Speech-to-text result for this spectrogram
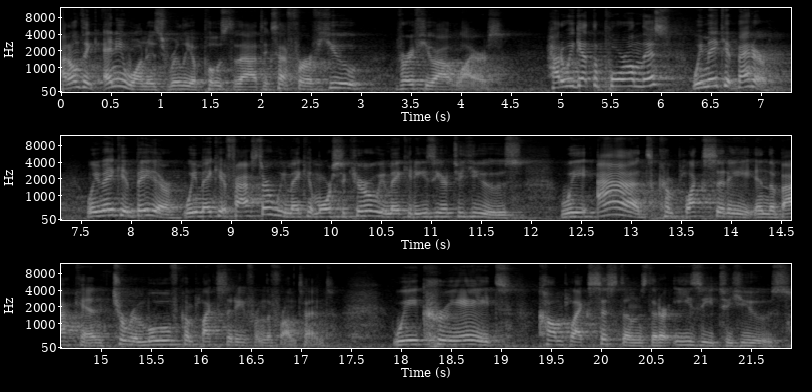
I don't think anyone is really opposed to that, except for a few, very few outliers. How do we get the poor on this? We make it better. We make it bigger. We make it faster. We make it more secure. We make it easier to use. We add complexity in the back end to remove complexity from the front end. We create complex systems that are easy to use.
